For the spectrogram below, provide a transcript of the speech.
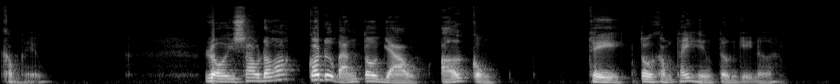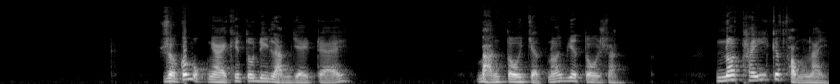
Không hiểu. Rồi sau đó có đứa bạn tôi vào ở cùng, thì tôi không thấy hiện tượng gì nữa. Rồi có một ngày khi tôi đi làm về trễ, bạn tôi chợt nói với tôi rằng, nó thấy cái phòng này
